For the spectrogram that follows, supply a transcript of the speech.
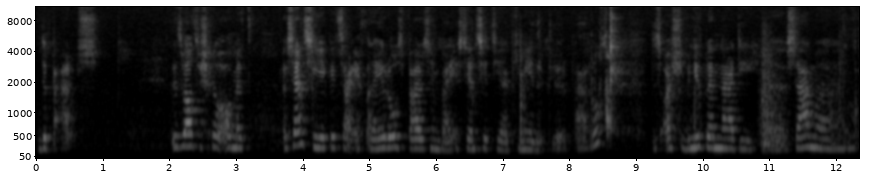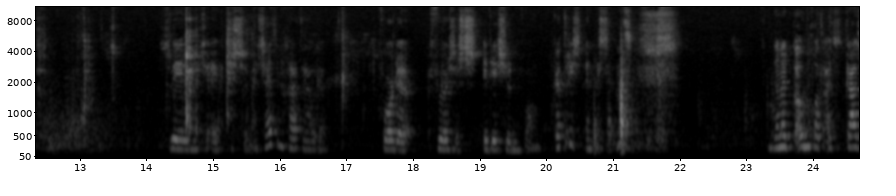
de parels. Dit is wel het verschil al met Essence zie ik. Dit zijn echt alleen roze parels. En bij Essence heb je meerdere kleuren parels. Dus als je benieuwd bent naar die uh, samen zwering moet je eventjes uh, mijn site in de gaten houden. Voor de versus edition van Catrice en Essence. Dan heb ik ook nog wat uit het kruis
